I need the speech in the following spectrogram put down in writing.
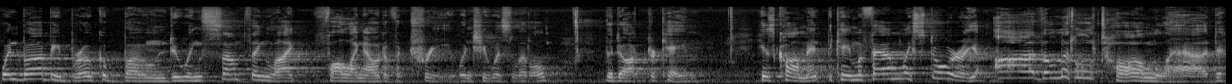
When Bobby broke a bone doing something like falling out of a tree when she was little, the doctor came. His comment became a family story. Ah, the little Tom lad.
